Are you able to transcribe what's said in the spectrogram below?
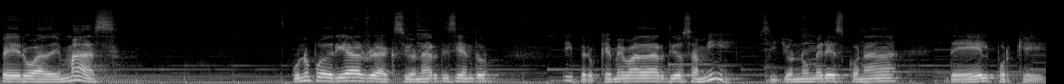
Pero además, uno podría reaccionar diciendo, ¿y pero qué me va a dar Dios a mí? Si yo no merezco nada de Él porque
